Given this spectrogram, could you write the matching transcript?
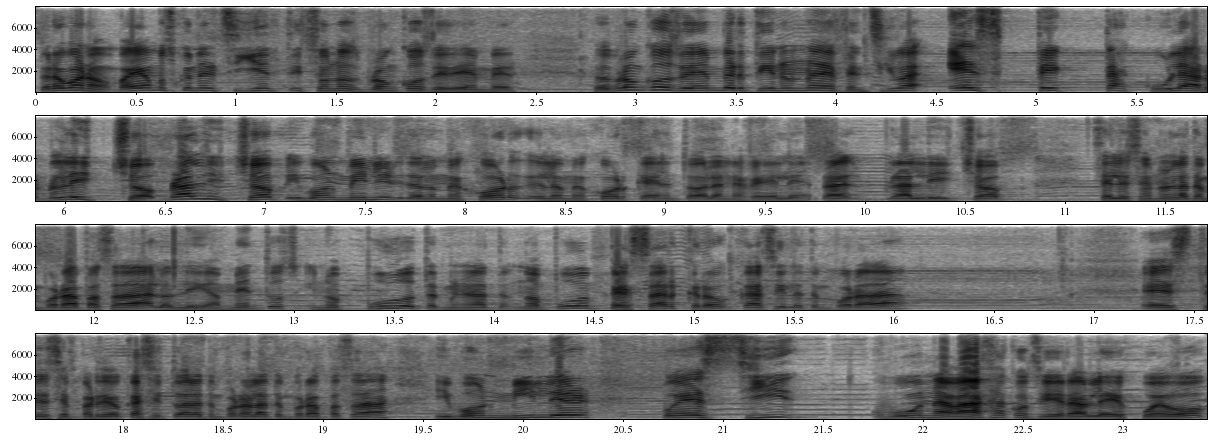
Pero bueno, vayamos con el siguiente y son los Broncos de Denver. Los Broncos de Denver tienen una defensiva espectacular. Bradley Chop, Bradley Chop y Von Miller de lo mejor, de lo mejor que hay en toda la NFL. Bradley Chop se lesionó en la temporada pasada los ligamentos y no pudo terminar, no pudo empezar creo casi la temporada este, se perdió casi toda la temporada la temporada pasada. Y Von Miller, pues sí hubo una baja considerable de juego.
